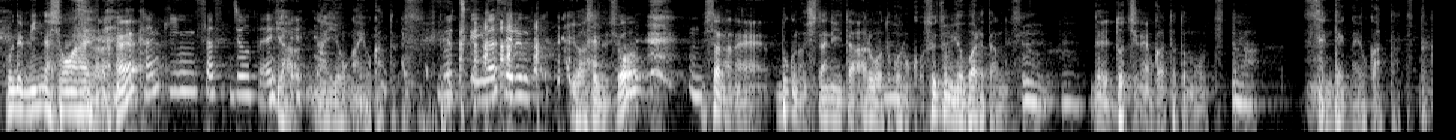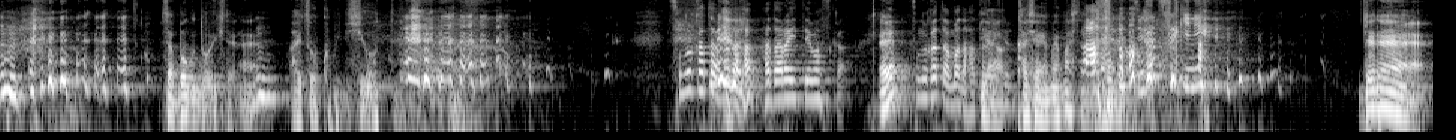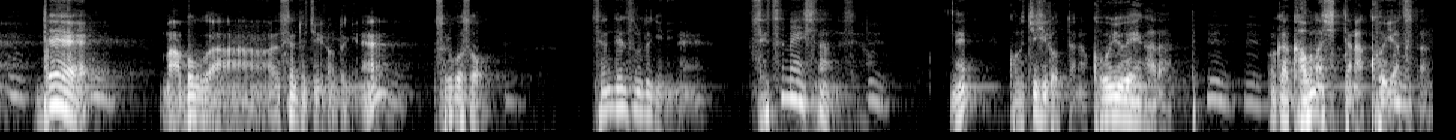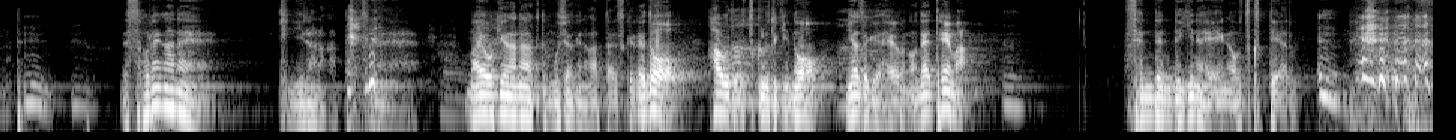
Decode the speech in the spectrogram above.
ほんでみんなしょうがないからね。監禁さす状態。でいや内容が良かったです。どっちか言わせるんだ言わせるでしょ、そしたらね僕の下にいたある男の子、そいつも呼ばれたんですよ、でどっちが良かったと思う？っつったら、宣伝が良かったっつった、そしたら僕のところに来てね、あいつをクビにしようって。その方はまだは働いてますか？え？その方はまだい働いてる。や会社辞めましたね。自発的に。でねでまあ僕が「千と千尋」の時ねそれこそ宣伝する時にね説明したんですよ、ねこの千尋ってのはこういう映画だって、それから顔なしってのはこういうやつだって、でそれがね気に入らなかったですね。前置きが長くて申し訳なかったですけれどハウルを作る時の宮崎駿のねテーマ、宣伝できない映画を作ってやる、宮崎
